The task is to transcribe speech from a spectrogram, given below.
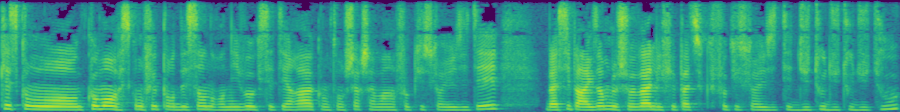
qu'est-ce qu'on, comment est-ce qu'on fait pour descendre en niveau, etc. Quand on cherche à avoir un focus curiosité, bah si par exemple le cheval il fait pas de focus curiosité du tout, du tout, du tout,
